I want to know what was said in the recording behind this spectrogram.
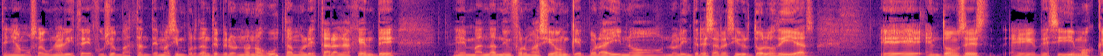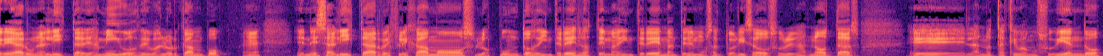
teníamos alguna lista de difusión bastante más importante, pero no nos gusta molestar a la gente eh, mandando información que por ahí no, no le interesa recibir todos los días. Eh, entonces eh, decidimos crear una lista de amigos de Valor Campo. ¿eh? En esa lista reflejamos los puntos de interés, los temas de interés, mantenemos actualizados sobre las notas, eh, las notas que vamos subiendo.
